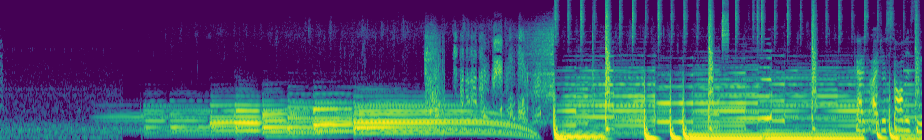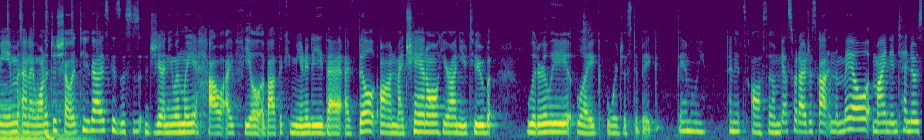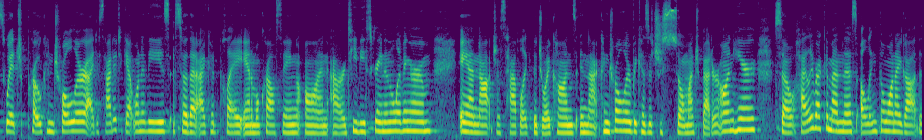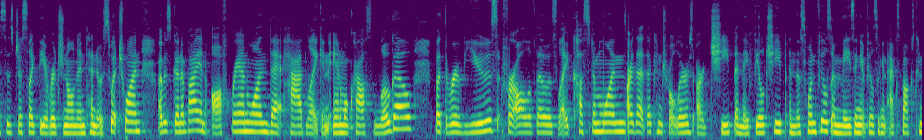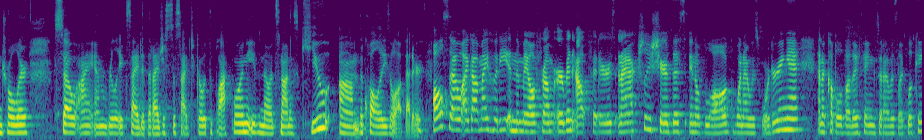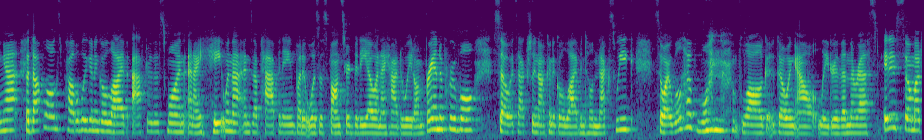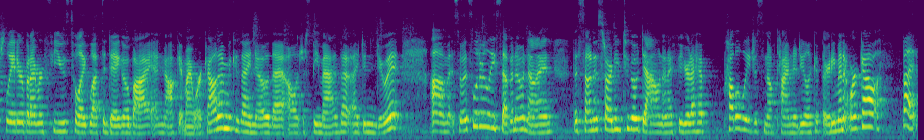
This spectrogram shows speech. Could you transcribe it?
Guys, I just saw this meme and I wanted to show it to you guys because this is genuinely how I feel about the community that I've built on my channel here on YouTube. Literally, like, we're just a big family and it's awesome. Guess what I just got in the mail? My Nintendo Switch Pro controller. I decided to get one of these so that I could play Animal Crossing on our TV screen in the living room and not just have like the Joy-Cons in that controller because it's just so much better on here. So highly recommend this. I'll link the one I got. This is just like the original Nintendo Switch one. I was gonna buy an off-brand one that had like an Animal Cross logo, but the reviews for all of those like custom ones are that the controllers are cheap and they feel cheap and this one feels amazing. It feels like an Xbox controller. So I am really excited that I just decided to go with the black one, even though it's not as cute. Um, the quality's a lot better. Also, I got my hoodie in the mail from Urban Outfitters, and I actually shared this in a vlog when I was ordering it, and a couple of other things that I was like looking at. But that vlog's probably gonna go live after this one, and I hate when that ends up happening, but it was a sponsored video and I had to wait on brand approval, so it's actually not gonna go live until next week. So I will have one vlog going out later than the rest. It is so much later, but I refuse to like let the day go by and not get my workout in because I know that I'll just be mad that I didn't do it. Um, so it's literally 7.09. The sun is starting to go down and I figured I have probably just enough time to do like a 30 minute workout. But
